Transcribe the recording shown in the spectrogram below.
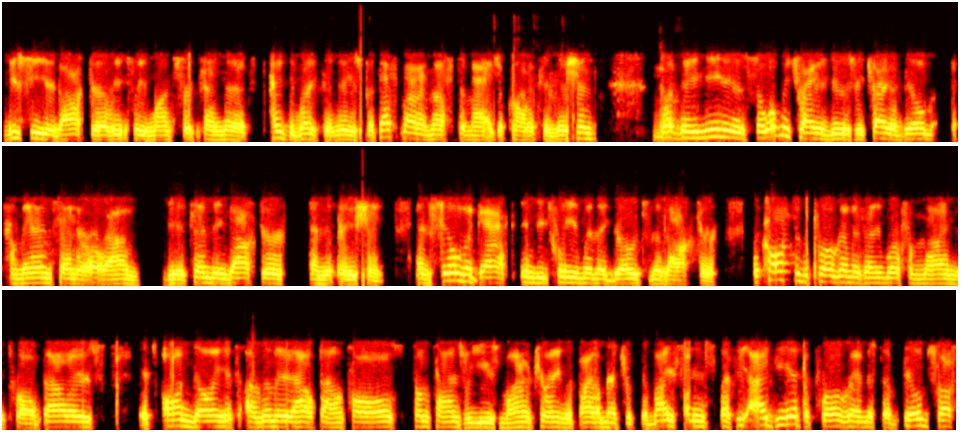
you see your doctor every three months for 10 minutes. I hate to break the news, but that's not enough to manage a chronic condition. No. What they need is so what we try to do is we try to build a command center around the attending doctor and the patient and fill the gap in between when they go to the doctor. The cost of the program is anywhere from nine to twelve dollars. It's ongoing. It's unlimited outbound calls. Sometimes we use monitoring with biometric devices. But the idea of the program is to build trust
